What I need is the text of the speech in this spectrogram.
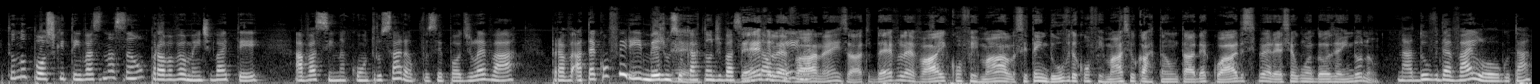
Então, no posto que tem vacinação, provavelmente vai ter a vacina contra o sarampo. Você pode levar para até conferir mesmo se é, o cartão de vacina deve tá okay, levar, né? né? Exato, deve levar e confirmar, se tem dúvida, confirmar se o cartão está adequado e se merece alguma dose ainda ou não. Na dúvida, vai logo, tá?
